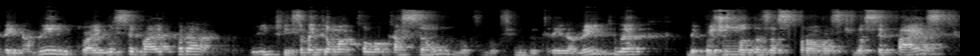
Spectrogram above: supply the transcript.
treinamento, aí você vai para. Enfim, você vai ter uma colocação no, no, fim do treinamento, né? Depois de todas as provas que você faz,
